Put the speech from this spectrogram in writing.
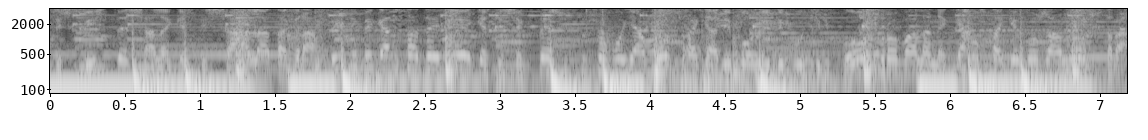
στις πίστες αλλά και στη σάλα. Τα γραφίδι μπήκαν στα τελεία και στις εκθέσεις τους όχο για μόστρα. Και αντιπολιτικού χυπό προβάλλανε γκάμστα και κοζανόστρα.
